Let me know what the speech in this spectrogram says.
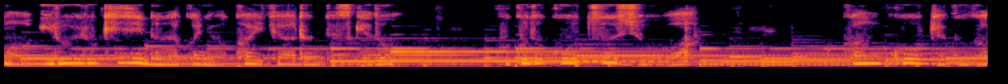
まあ、いろいろ記事の中には書いてあるんですけど、国土交通省は観光客が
